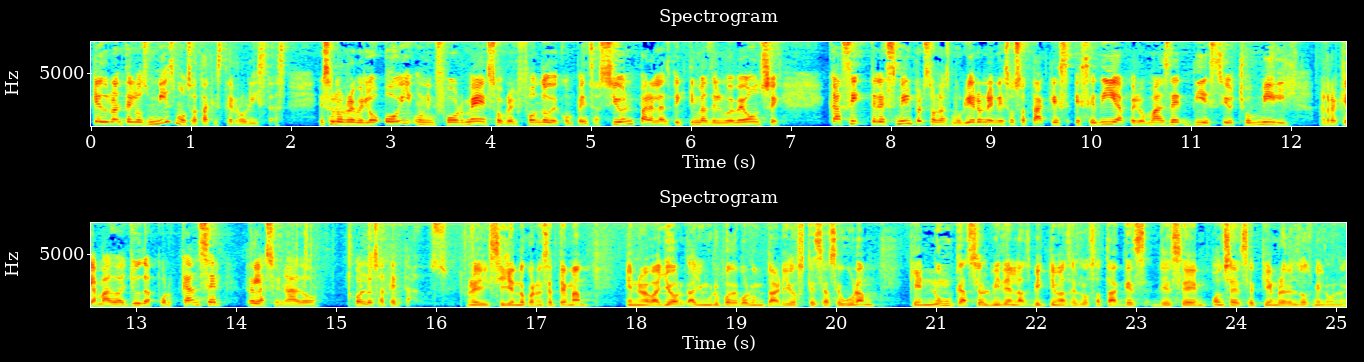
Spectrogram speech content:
que durante los mismos ataques terroristas. Eso lo reveló hoy un informe sobre el Fondo de Compensación para las Víctimas del 9-11. Casi 3.000 personas murieron en esos ataques ese día, pero más de 18.000 han reclamado ayuda por cáncer relacionado con los atentados. Y siguiendo con ese tema, en Nueva York hay un grupo de voluntarios que se aseguran que nunca se olviden las víctimas de los ataques de ese 11 de septiembre del 2001.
